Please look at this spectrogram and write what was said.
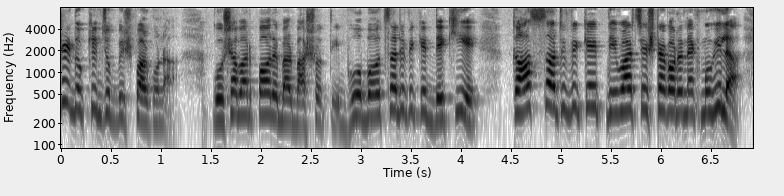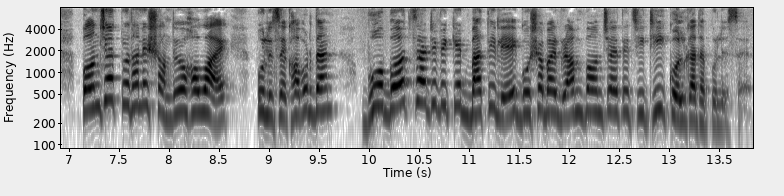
সেই দক্ষিণ চব্বিশ পরগনা। গোসাবার পর এবার বাসন্তী ভুয়ো বার্থ সার্টিফিকেট দেখিয়ে কাস্ট সার্টিফিকেট নেওয়ার চেষ্টা করেন এক মহিলা। পঞ্চায়েত প্রধানের সন্দেহ হওয়ায় পুলিশে খবর দেন। ভুয়ো বার্থ সার্টিফিকেট বাতিলে গোসাবার গ্রাম পঞ্চায়েতে চিঠি কলকাতা পুলিশের।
